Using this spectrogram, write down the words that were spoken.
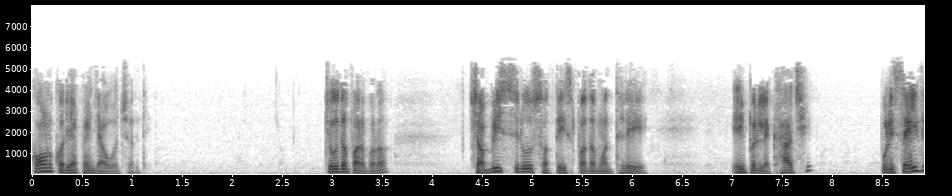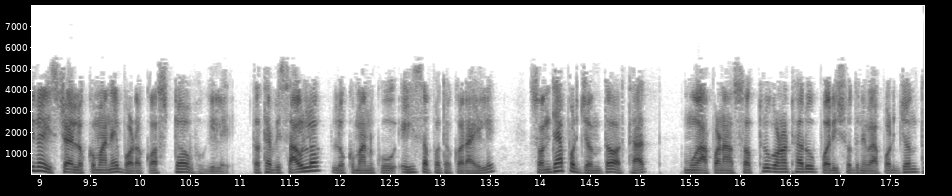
କ'ଣ କରିବା ପାଇଁ ଯାଉଅଛନ୍ତି। ଚଉଦ ପର୍ବର ଚବିଶରୁ ସତେଇଶ ପଦ ମଧ୍ୟରେ ଏହିପରି ଲେଖା ଅଛି ପୁଣି ସେହିଦିନ ଇସ୍ରାଏଲ୍ ଲୋକମାନେ ବଡ଼ କଷ୍ଟ ଭୋଗିଲେ। ତଥାପି ସାଉଲ ଲୋକମାନଙ୍କୁ ଏହି ଶପଥ କରାଇଲେ ସନ୍ଧ୍ୟା ପର୍ଯ୍ୟନ୍ତ ଅର୍ଥାତ୍ ମୁଁ ଆପଣା ଶତ୍ରୁଗଣଠାରୁ ପରିଶୋଧ ନେବା ପର୍ଯ୍ୟନ୍ତ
